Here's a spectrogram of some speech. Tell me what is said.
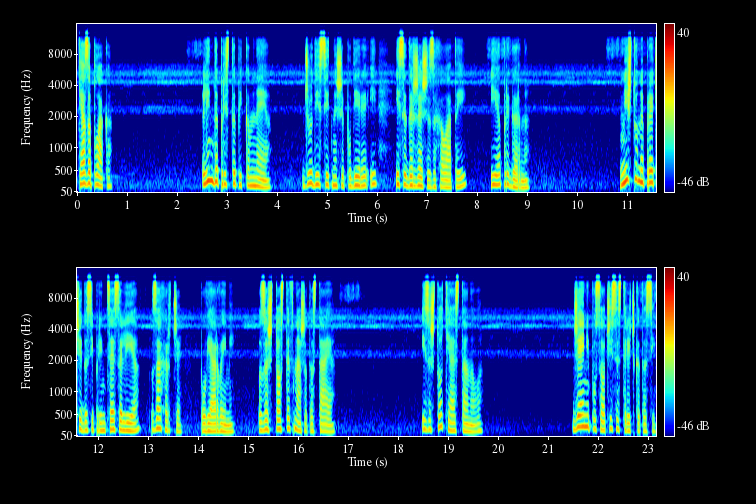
Тя заплака. Линда пристъпи към нея. Джуди ситнеше подире и, и се държеше за халата й и я прегърна. Нищо не пречи да си принцеса Лия, захарче, повярвай ми. Защо сте в нашата стая? И защо тя е станала? Джейни посочи сестричката си.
